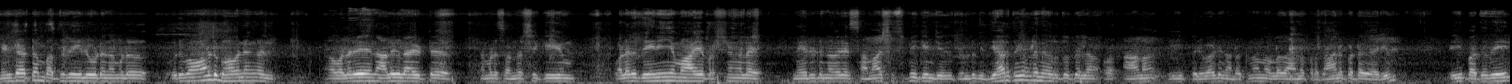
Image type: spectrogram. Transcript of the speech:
മിണ്ടാട്ടം പദ്ധതിയിലൂടെ നമ്മൾ ഒരുപാട് ഭവനങ്ങൾ വളരെ നാളുകളായിട്ട് നമ്മൾ സന്ദർശിക്കുകയും വളരെ ദയനീയമായ പ്രശ്നങ്ങളെ നേരിടുന്നവരെ സമാശ്വസിപ്പിക്കുകയും ചെയ്തിട്ടുണ്ട്. വിദ്യാർത്ഥികളുടെ നേതൃത്വത്തിൽ ആണ് ഈ പരിപാടി നടക്കണമെന്നുള്ളതാണ് പ്രധാനപ്പെട്ട കാര്യം. ഈ പദ്ധതിയിൽ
